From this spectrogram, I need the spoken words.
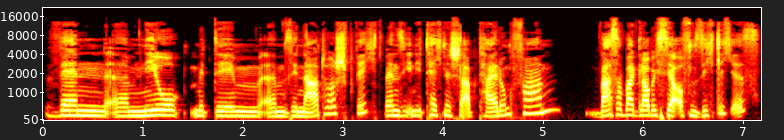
wenn ähm, Neo mit dem ähm, Senator spricht, wenn sie in die technische Abteilung fahren, was aber, glaube ich, sehr offensichtlich ist.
